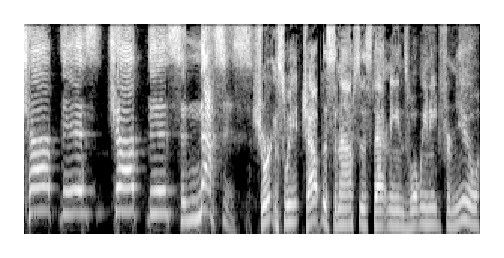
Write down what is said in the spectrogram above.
Chop this, chop this synopsis. Short and sweet, chop the synopsis. That means what we need from you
